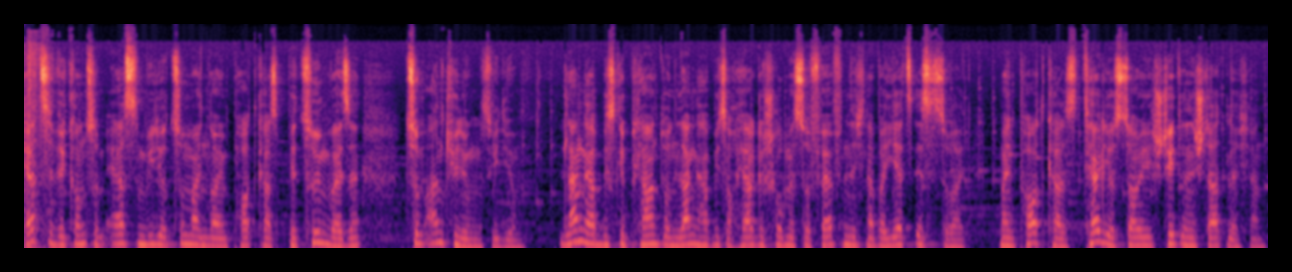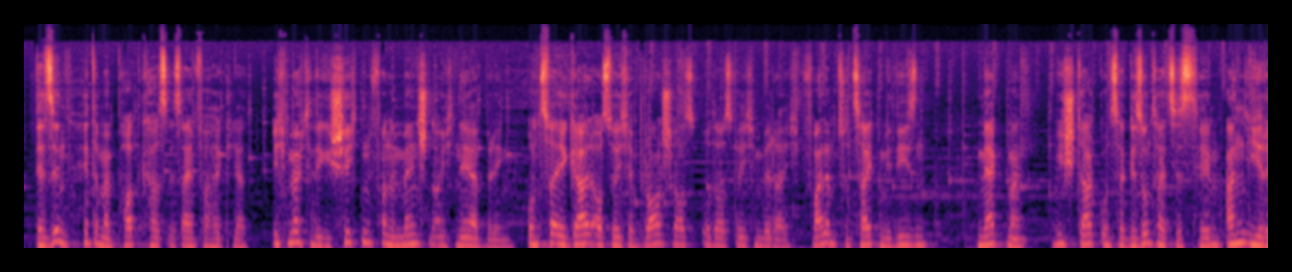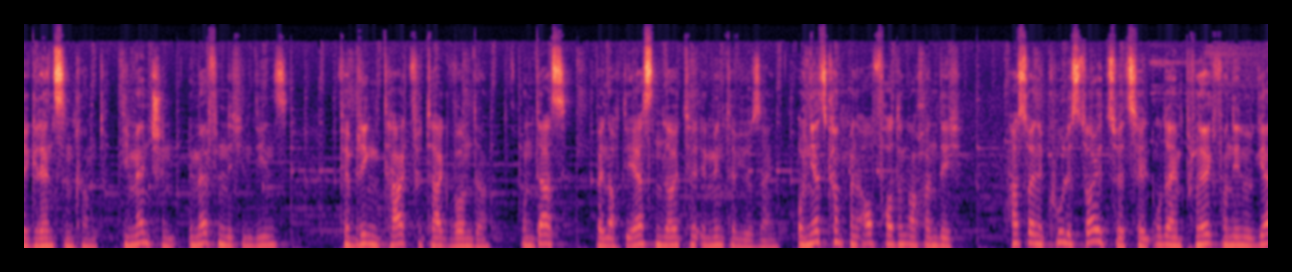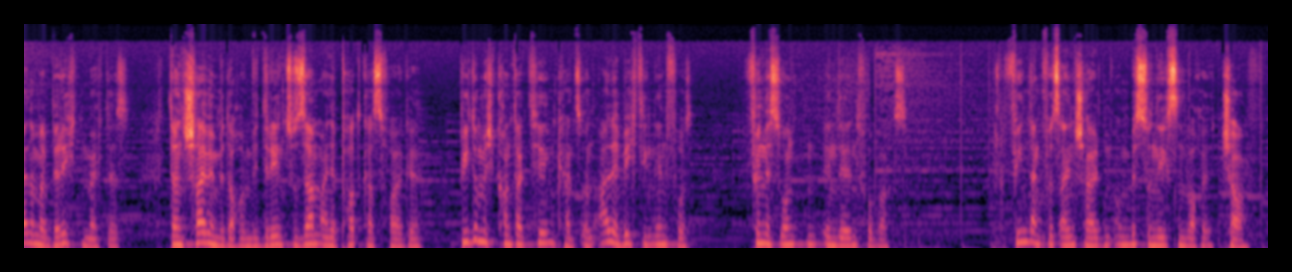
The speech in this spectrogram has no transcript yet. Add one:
Herzlich willkommen zum ersten Video zu meinem neuen Podcast bzw. zum Ankündigungsvideo. Lange habe ich es geplant und lange habe ich es auch hergeschoben, es zu veröffentlichen, aber jetzt ist es soweit. Mein Podcast Tell Your Story steht in den Startlöchern. Der Sinn hinter meinem Podcast ist einfach erklärt. Ich möchte die Geschichten von den Menschen euch näher bringen. Und zwar egal aus welcher Branche aus oder aus welchem Bereich. Vor allem zu Zeiten wie diesen merkt man, wie stark unser Gesundheitssystem an ihre Grenzen kommt. Die Menschen im öffentlichen Dienst verbringen Tag für Tag Wunder. Und das werden auch die ersten Leute im Interview sein. Und jetzt kommt meine Aufforderung auch an dich. Hast du eine coole Story zu erzählen oder ein Projekt, von dem du gerne mal berichten möchtest? Dann schreibe mir doch und wir drehen zusammen eine Podcast-Folge. Wie du mich kontaktieren kannst und alle wichtigen Infos findest du unten in der Infobox. Vielen Dank fürs Einschalten und bis zur nächsten Woche. Ciao.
